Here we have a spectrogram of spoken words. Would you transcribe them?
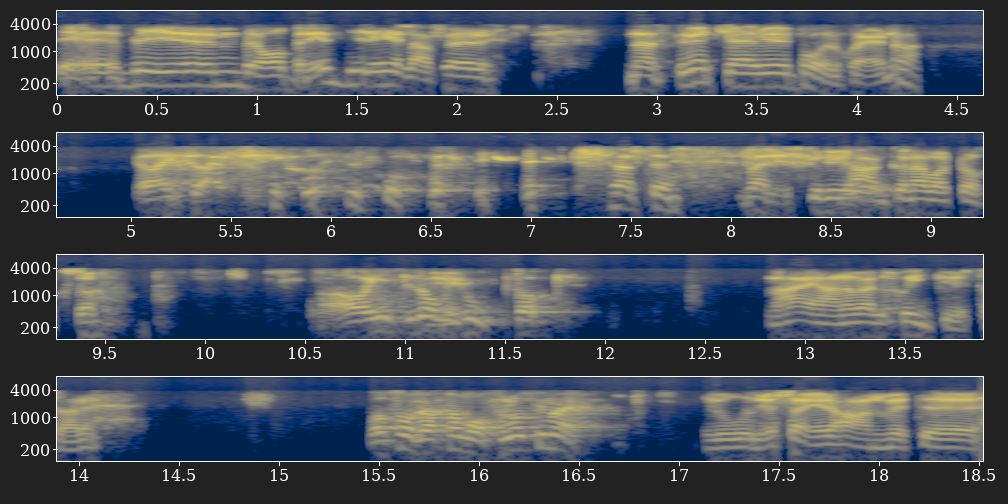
det blir ju en bra bredd i det hela för nästa vecka är det porrstjärna. Ja, exakt. Eh, men det skulle ju han kunna ha varit också. ja, inte de ihop dock. Nej, han är väl skinkryssare. Vad sa du att han var för något till mig? Jo, det säger han, vet du.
